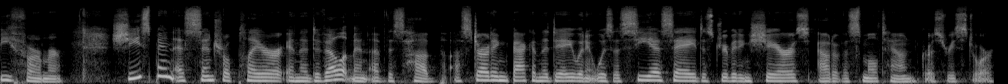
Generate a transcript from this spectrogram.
beef farmer. She's been a central player in the development of this hub, uh, starting back in the day when it was a CSA distributing shares out of a small town grocery store.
